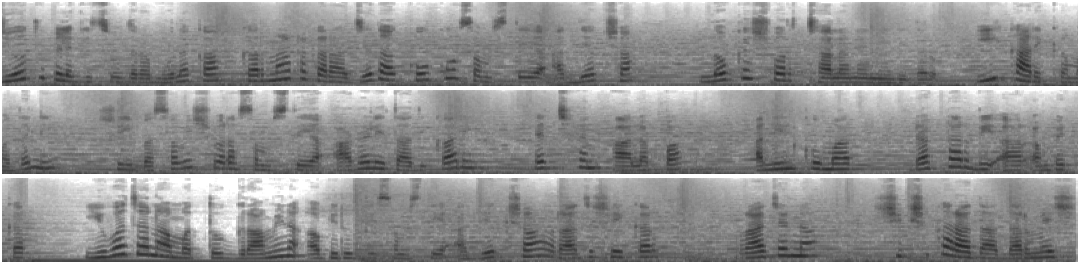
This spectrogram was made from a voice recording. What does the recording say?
ಜ್ಯೋತಿ ಬೆಳಗಿಸುವುದರ ಮೂಲಕ ಕರ್ನಾಟಕ ರಾಜ್ಯದ ಖೋಖೋ ಸಂಸ್ಥೆಯ ಅಧ್ಯಕ್ಷ ಲೋಕೇಶ್ವರ್ ಚಾಲನೆ ನೀಡಿದರು. ಈ ಕಾರ್ಯಕ್ರಮದಲ್ಲಿ ಶ್ರೀ ಬಸವೇಶ್ವರ ಸಂಸ್ಥೆಯ ಆಡಳಿತಾಧಿಕಾರಿ H N Alappa, Anil Kumar, doctor B R Ambedkar, ಯುವಜನ ಮತ್ತು ಗ್ರಾಮೀಣ ಅಭಿವೃದ್ಧಿ ಸಂಸ್ಥೆಯ ಅಧ್ಯಕ್ಷ ರಾಜಶೇಖರ್, ರಾಜಣ್ಣ, ಶಿಕ್ಷಕರಾದ ಧರ್ಮೇಶ್,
